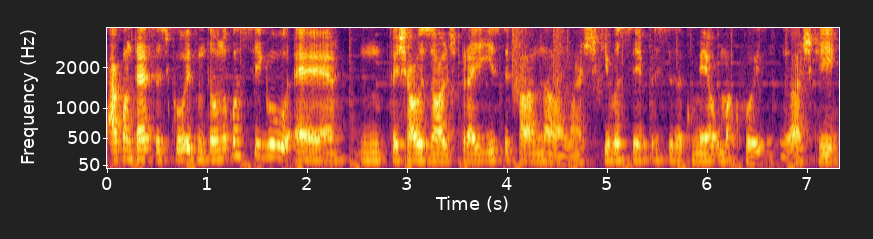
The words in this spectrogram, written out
acontece essas coisas, então eu não consigo é, fechar os olhos para isso e falar não, acho que você precisa comer alguma coisa, entendeu? Acho que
